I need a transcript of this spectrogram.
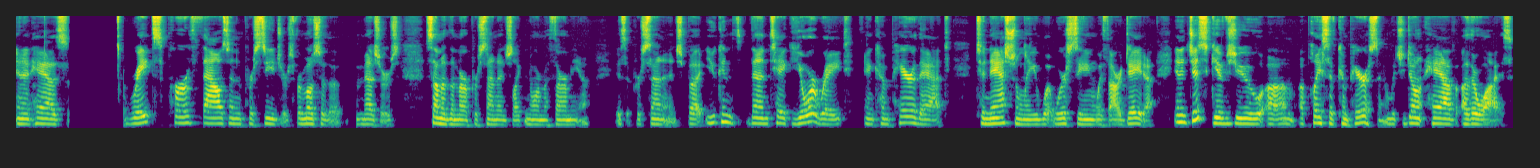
And it has rates per thousand procedures for most of the measures. Some of them are percentage, like normothermia is a percentage. But you can then take your rate and compare that to nationally what we're seeing with our data. And it just gives you um, a place of comparison, which you don't have otherwise.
